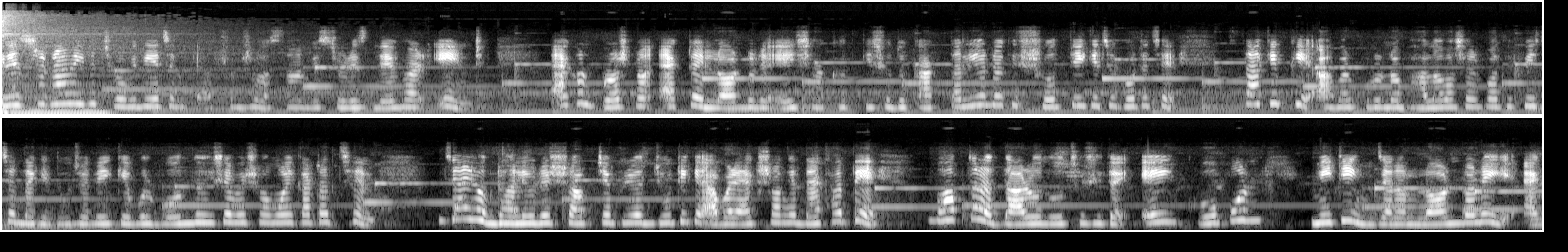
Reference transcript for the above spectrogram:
ইনস্টাগ্রামে একটি ছবি দিয়েছেন ক্যাপশন সহ সাম স্টোরিজ নেভার এন্ড এখন প্রশ্ন একটাই লন্ডনে এই সাক্ষাৎ কি শুধু কাকতালীয় নাকি সত্যি কিছু ঘটেছে? সাকিব কি আবার পুরনো ভালোবাসার পথে ফিরছেন নাকি দুজনেই কেবল বন্ধু হিসেবে সময় কাটাচ্ছেন? যাই হোক, ঢালিউডের সবচেয়ে প্রিয় জুটিকে আবার একসঙ্গে দেখাতে ভক্তরা দারুণ উচ্ছ্বসিত এই গোপন মিটিং যেন লন্ডনেই এক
